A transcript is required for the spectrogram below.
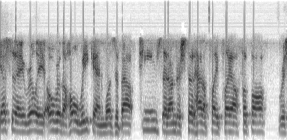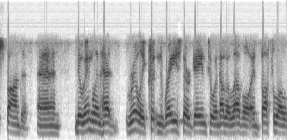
Yesterday, really over the whole weekend, was about teams that understood how to play playoff football responded, and New England had really couldn't raise their game to another level, and Buffalo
